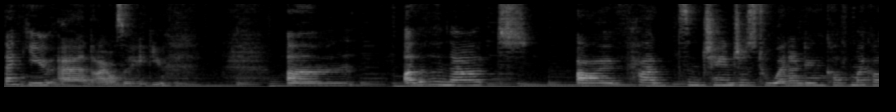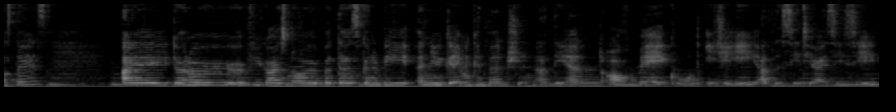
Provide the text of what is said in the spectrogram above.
thank you, and I also hate you. um, other than that, I've had some changes to when I'm doing my cosplays. I don't know if you guys know, but there's going to be a new gaming convention at the end of May called EGE at the CTICC.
